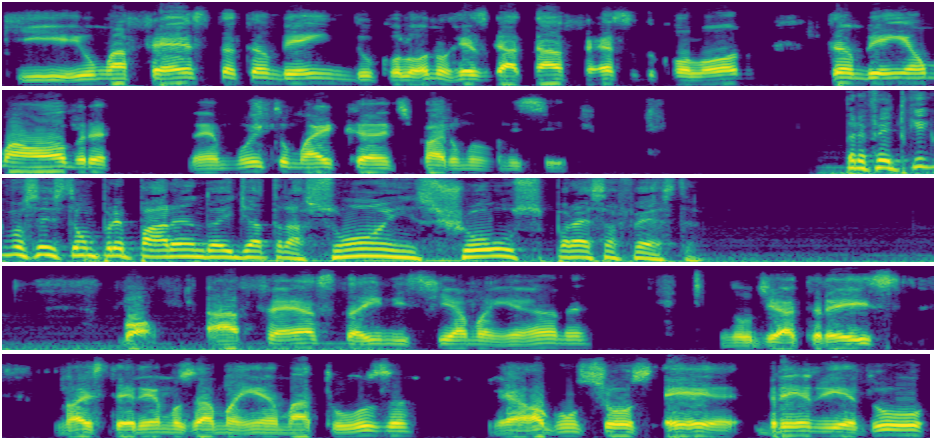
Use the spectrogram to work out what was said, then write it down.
que uma festa também do colono, resgatar a festa do colono, também é uma obra né, muito marcante para o município. Prefeito, o que, que vocês estão preparando aí de atrações, shows para essa festa? Bom, a festa inicia amanhã, né? No dia 3, nós teremos amanhã Matusa, né, alguns shows, é, Breno e Edu,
